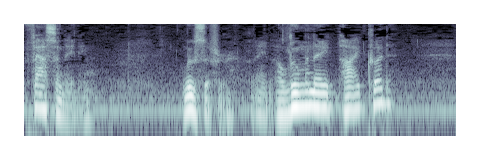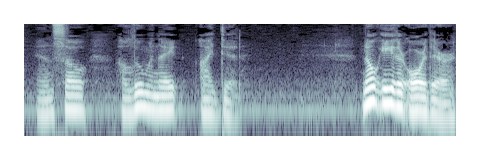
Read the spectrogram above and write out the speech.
Fascinating. Lucifer, illuminate I could, and so illuminate I did. No either or there.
